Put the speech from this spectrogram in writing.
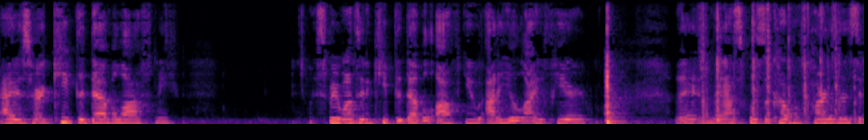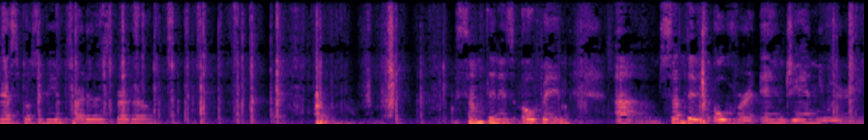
I just heard, keep the devil off me. Spirit wants you to keep the devil off you, out of your life here. They're, they're not supposed to come a part of this. They're not supposed to be a part of this, Virgo something is open, um, something is over in January.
